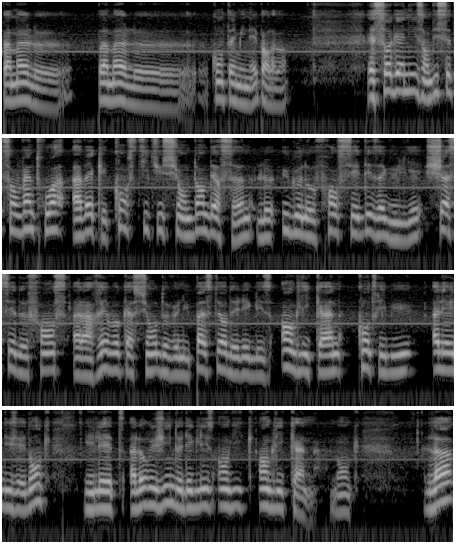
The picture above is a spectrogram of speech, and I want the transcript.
pas mal, euh, pas mal euh, contaminé par là-bas. Elle s'organise en 1723 avec les constitutions d'Anderson, le huguenot français désagulier, chassé de France à la révocation, devenu pasteur de l'église anglicane, contribue à les rédiger. Donc, il est à l'origine de l'église anglicane. Donc, Là,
